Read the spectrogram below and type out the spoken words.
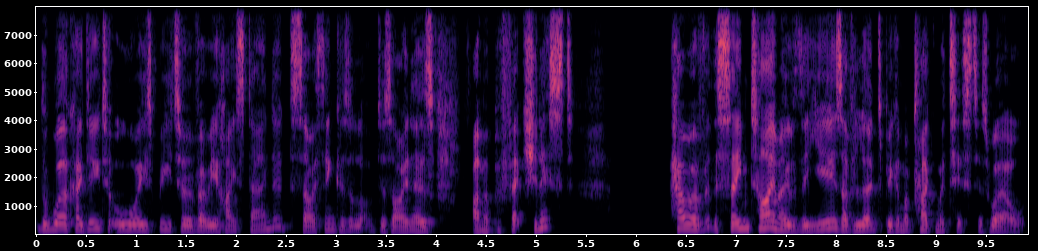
the work I do to always be to a very high standard. So I think as a lot of designers, I'm a perfectionist. However, at the same time, over the years, I've learned to become a pragmatist as well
